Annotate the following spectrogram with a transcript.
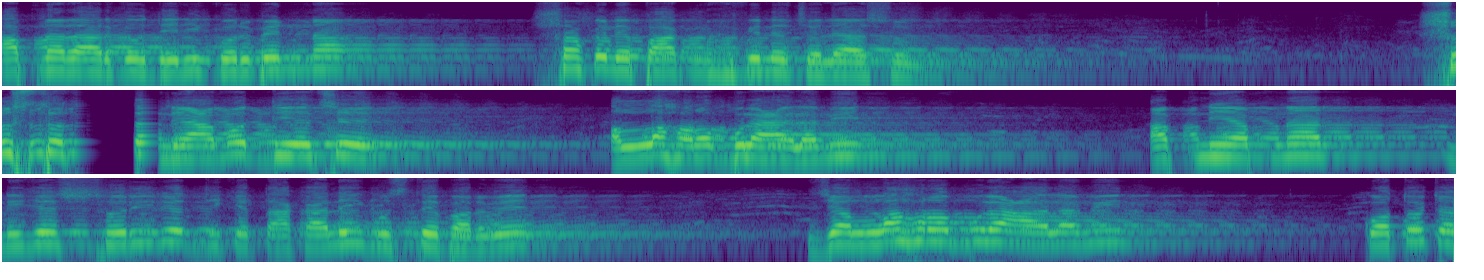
আপনারা আর কেউ দেরি করবেন না। সকলে পাক মাহফিলে চলে আসুন। সুস্থতা নিয়ামত দিয়েছে আল্লাহ রব্বুল আলমিন। আপনি আপনার নিজের শরীরের দিকে তাকালেই বুঝতে পারবেন যে আল্লাহ রব্বুল আলমিন কতটা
